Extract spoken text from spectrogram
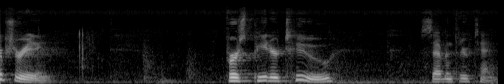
Scripture reading 1 Peter 2 7 through 10.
